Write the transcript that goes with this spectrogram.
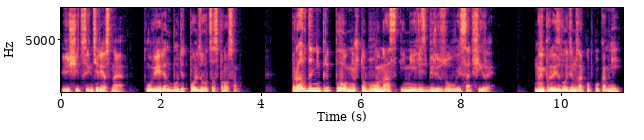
вещица интересная. Уверен, будет пользоваться спросом. Правда, не припомню, чтобы у нас имелись бирюзовые сапфиры. Мы производим закупку камней?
